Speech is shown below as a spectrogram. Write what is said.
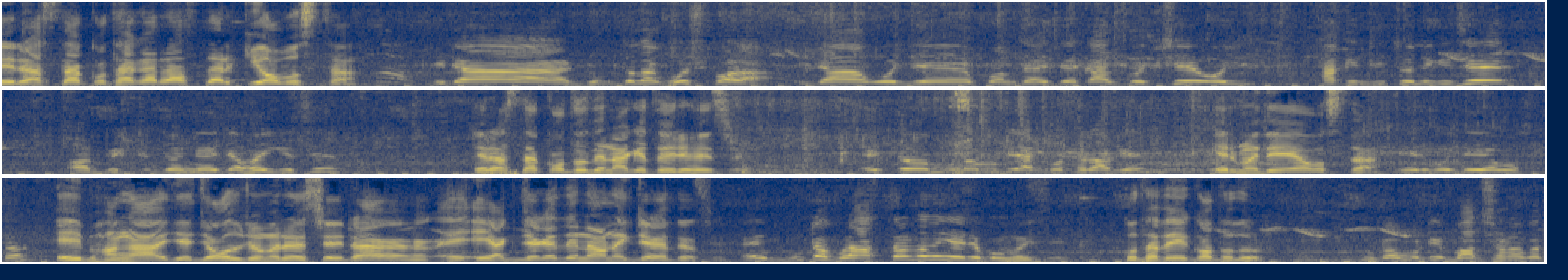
এই রাস্তা কোথাকার রাস্তার কি অবস্থা? এটা ডুবতলা ঘোষপাড়া। এটা ওই যে পঞ্চায়েতে কাজ করছে ওই ফাঁকি দিয়ে চলে গেছে আর বৃষ্টির জন্য এটা হয়ে গেছে। এ রাস্তা কতদিন আগে তৈরি হয়েছে? এই তো মোটামুটি এক বছর আগে। এর মধ্যে এই অবস্থা? এর মধ্যে এই অবস্থা। এই ভাঙা এই যে জল জমে রয়েছে এটা এক জায়গাতে না অনেক জায়গাতে আছে? এই গোটা রাস্তাটাই এরকম হয়েছে। কোথা থেকে কত দূর? মোটামুটি বাদশানগর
